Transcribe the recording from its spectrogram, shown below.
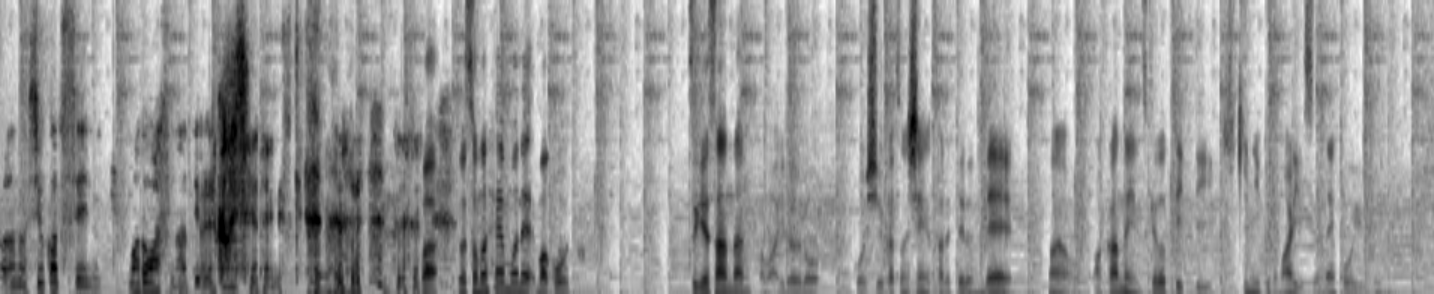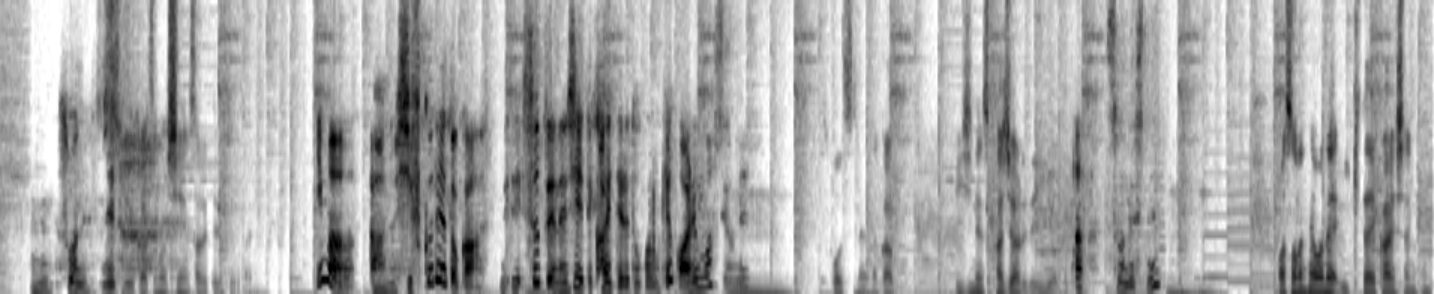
あの就活生に惑わすなって言われるかもしれないんですけど。まあ、その辺もね、まあ、こう、柘植さんなんかはいろいろこう就活の支援されてるんで、まあ、わかんないんですけどって言って聞きに行くのもありですよね、こういうふうに。うん、そうですね。就活の支援されてる人とか。今、あの私服でとか、スーツ NG って書いてるところも結構ありますよね。うんそうですね。なんか、ビジネスカジュアルでいいよとか。あ、そうですね。うんうんまあ、その辺はね、行きたい会社に本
